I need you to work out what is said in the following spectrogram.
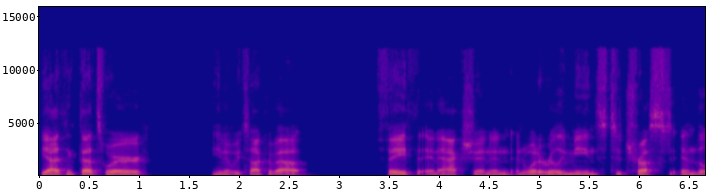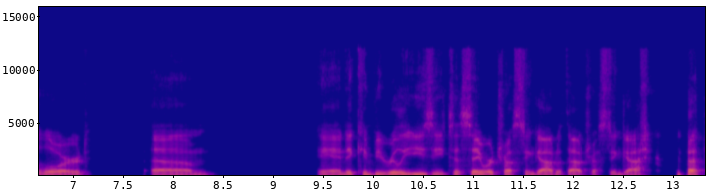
Yeah i think that's where you know we talk about faith in action and and what it really means to trust in the lord. Um and it can be really easy to say we're trusting god without trusting god.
